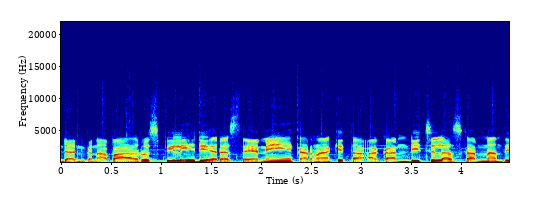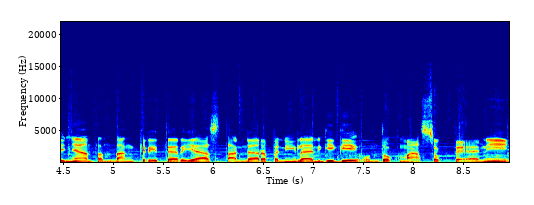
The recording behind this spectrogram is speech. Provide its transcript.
Dan kenapa harus pilih di RSTNI? Karena kita akan dijelaskan nantinya tentang kriteria standar penilaian gigi untuk masuk TNI.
